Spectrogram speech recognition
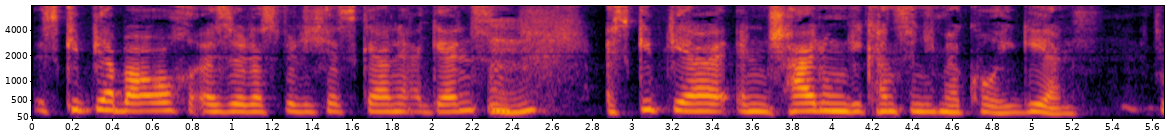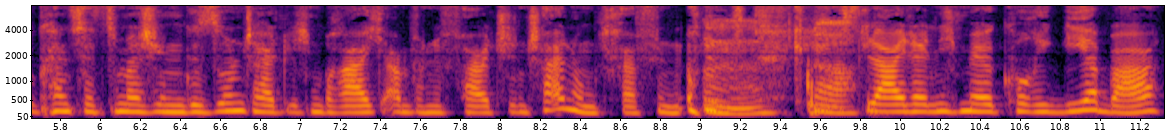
es gibt ja aber auch, also das würde ich jetzt gerne ergänzen, mhm. es gibt ja Entscheidungen, die kannst du nicht mehr korrigieren. Du kannst ja zum Beispiel im gesundheitlichen Bereich einfach eine falsche Entscheidung treffen und mhm, ist leider nicht mehr korrigierbar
